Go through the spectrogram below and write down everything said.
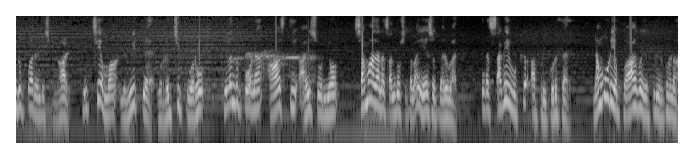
இருப்பார் என்று சொன்னால் நிச்சயமாக இந்த வீட்டில் ஒரு ரட்சிப்பு வரும். இழந்து போன ஆஸ்தி ஐஸ்வர்யம் சமாதான சந்தோஷத்தெல்லாம் இயேசு தருவார். இந்த சகைவுக்கு அப்படி கொடுத்தார். நம்முடைய பார்வை எப்படி இருக்கணும்னா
